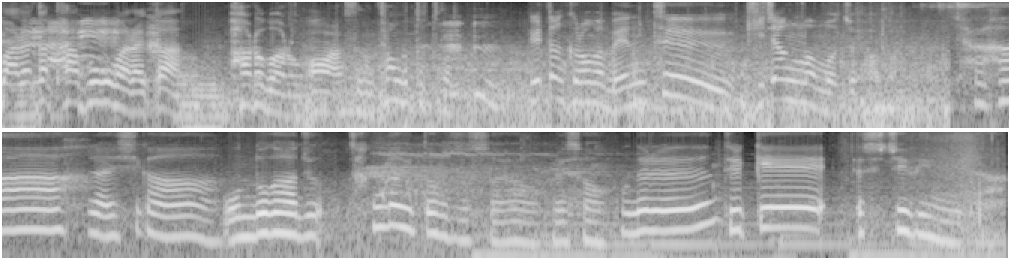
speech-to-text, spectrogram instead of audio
말할까? 다 보고 말할까? 바로 바로. 어, 알았어. 그럼 처음부터 들어. 일단 그러면 멘트 기장만 먼저 봐봐. 자, 날씨가 온도가 아주 상당히 떨어졌어요. 그래서 오늘은 들깨 수제비입니다.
